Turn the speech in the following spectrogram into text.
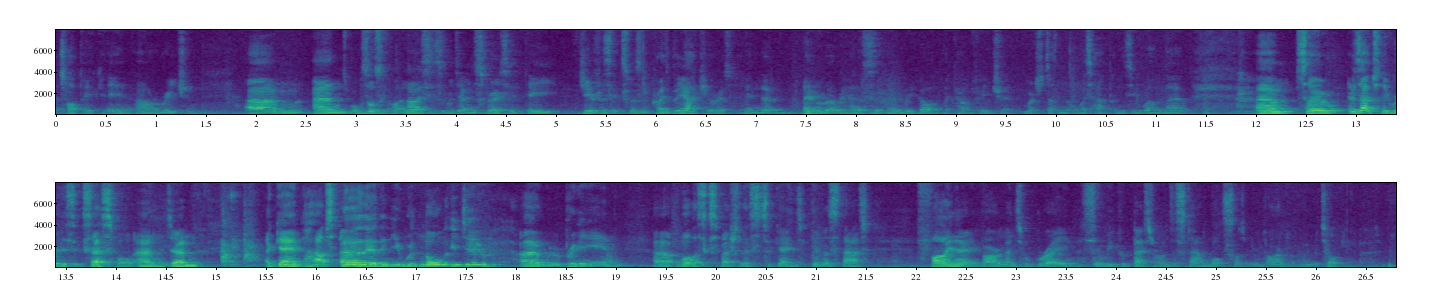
topic in our region. Um, and what was also quite nice is that we demonstrated the geophysics was incredibly accurate in that everywhere we had a signal we got a cut feature, which doesn't always happen as you well know. Um, so it was actually really successful and um, again perhaps earlier than you would normally do, uh, we were bringing in uh, mollusk specialists again to give us that finer environmental grain so we could better understand what sort of environment we were talking about.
